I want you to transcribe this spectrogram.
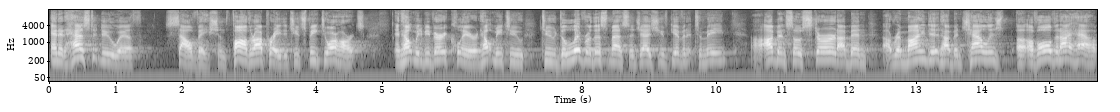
and it has to do with salvation. Father, I pray that you'd speak to our hearts and help me to be very clear and help me to, to deliver this message as you've given it to me. Uh, I've been so stirred, I've been uh, reminded, I've been challenged uh, of all that I have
